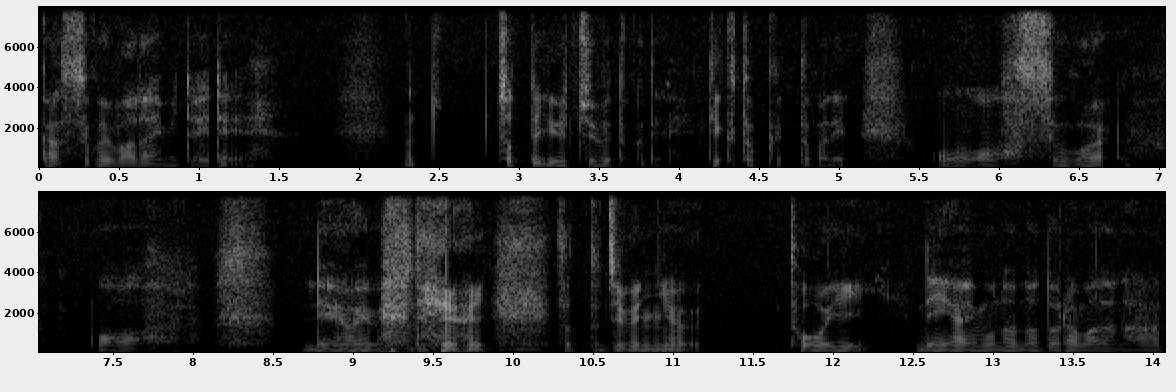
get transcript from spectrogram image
がすごい話題みたいで、ま、ちょっと YouTube とかで TikTok とかでおーすごい。お恋愛 恋愛ちょっと自分には遠い恋愛もののドラマだなっ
